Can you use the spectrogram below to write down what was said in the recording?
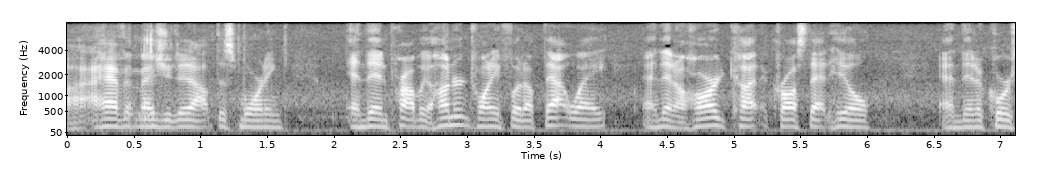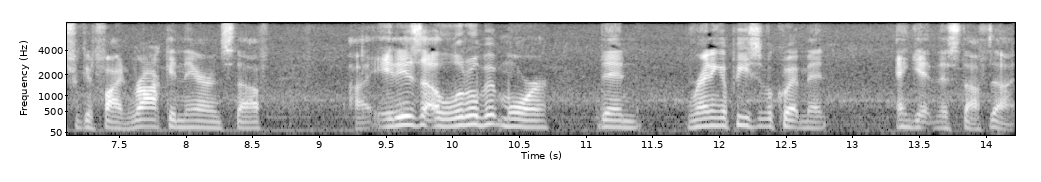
Uh, I haven't measured it out this morning. And then probably 120 foot up that way. And then a hard cut across that hill. And then, of course, we could find rock in there and stuff. Uh, it is a little bit more than renting a piece of equipment and getting this stuff done.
